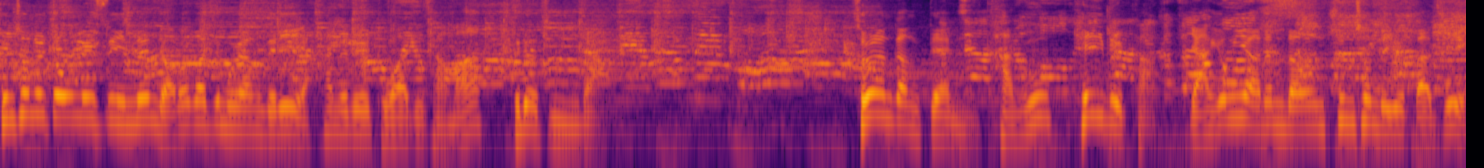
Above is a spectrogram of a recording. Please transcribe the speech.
춘천을 떠올릴 수 있는 여러 가지 모양들이 하늘을 도화지 삼아 그려집니다. 소양강댐, 카누, 케이블카, 야경이 아름다운 춘천대교까지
